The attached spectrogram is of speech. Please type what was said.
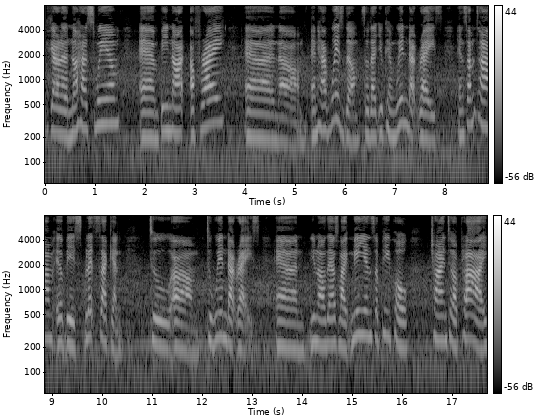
you gotta know how to swim and be not afraid and um, and have wisdom so that you can win that race. And sometimes it'll be split second to um, to win that race. And you know there's like millions of people trying to apply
